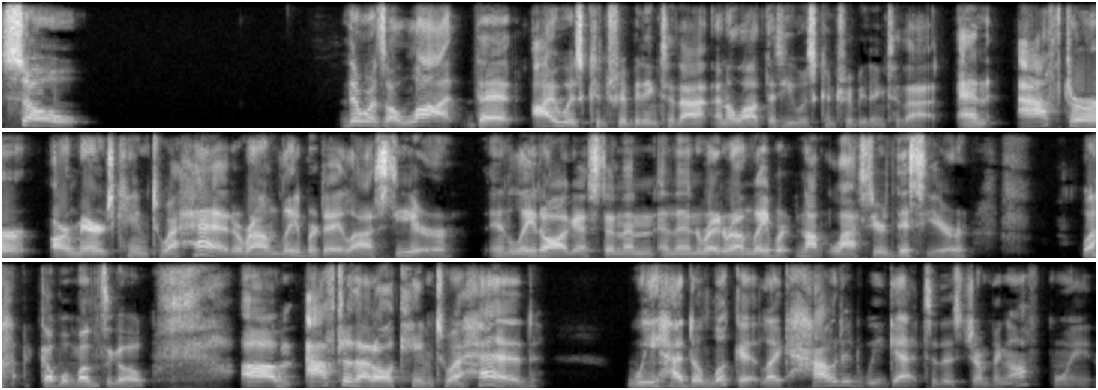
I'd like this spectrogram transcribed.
So there was a lot that I was contributing to that and a lot that he was contributing to that. And after our marriage came to a head around Labor Day last year, in late August and then, and then right around Labor, not last year, this year, a couple months ago, um, after that all came to a head, we had to look at like, how did we get to this jumping off point?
